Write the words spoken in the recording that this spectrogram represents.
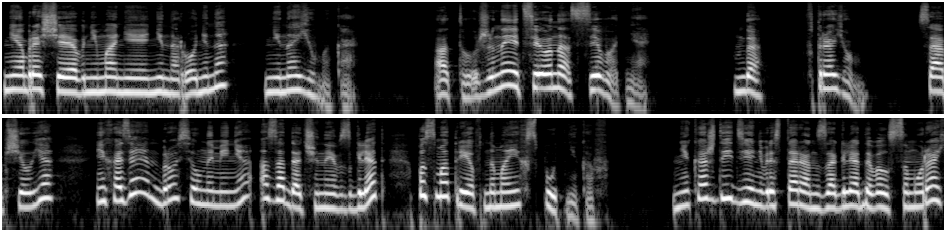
не обращая внимания ни на Ронина, ни на Юмака. «Отужинаете у нас сегодня?» «Да, втроем сообщил я, и хозяин бросил на меня озадаченный взгляд, посмотрев на моих спутников. Не каждый день в ресторан заглядывал самурай,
